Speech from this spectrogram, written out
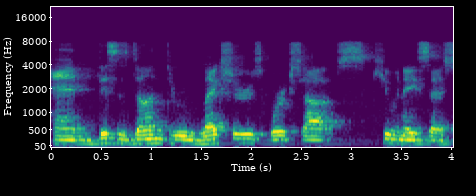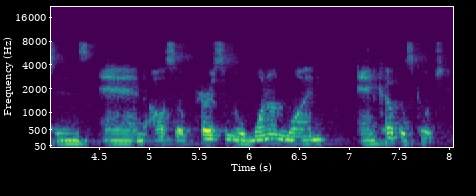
And this is done through lectures, workshops, Q&A sessions, and also personal one-on-one and couples coaching.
